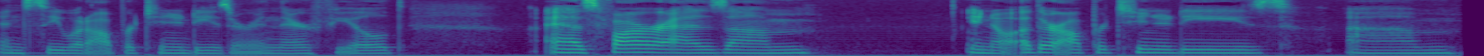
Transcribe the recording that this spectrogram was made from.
and see what opportunities are in their field. As far as um, you know, other opportunities, um,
